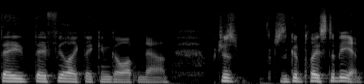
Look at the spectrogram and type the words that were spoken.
they they feel like they can go up and down, which is which is a good place to be in.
